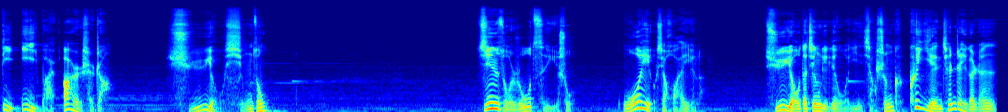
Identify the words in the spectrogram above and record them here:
第一百二十章，徐有行踪。金锁如此一说，我也有些怀疑了。徐有的经历令我印象深刻，可眼前这个人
